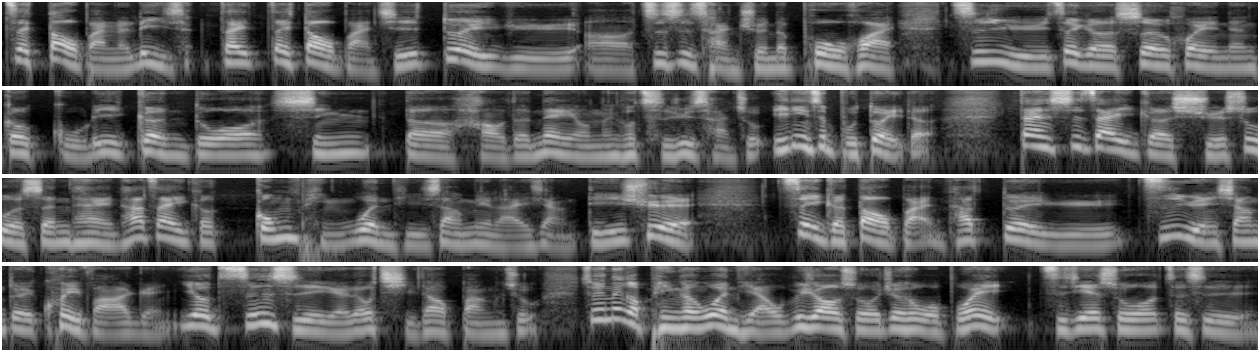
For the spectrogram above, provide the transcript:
在盗版的历程，在在盗版，其实对于呃知识产权的破坏，之于这个社会能够鼓励更多新的好的内容能够持续产出，一一定是不对的，但是在一个学术的生态，它在一个公平问题上面来讲，的确，这个盗版它对于资源相对匮乏人，又真实也都起到帮助。所以那个平衡问题啊，我必须要说，就是我不会直接说这是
